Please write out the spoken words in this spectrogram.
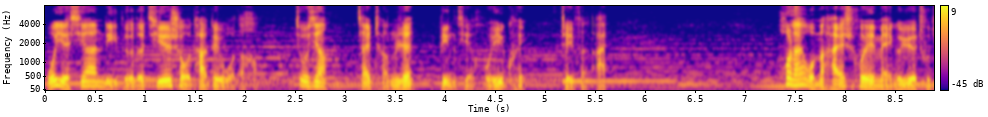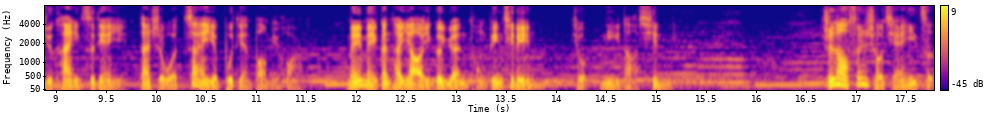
我也心安理得地接受他对我的好，就像在承认并且回馈这份爱。后来我们还是会每个月出去看一次电影，但是我再也不点爆米花了。每每跟他要一个圆筒冰淇淋，就腻到心里。直到分手前一次，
